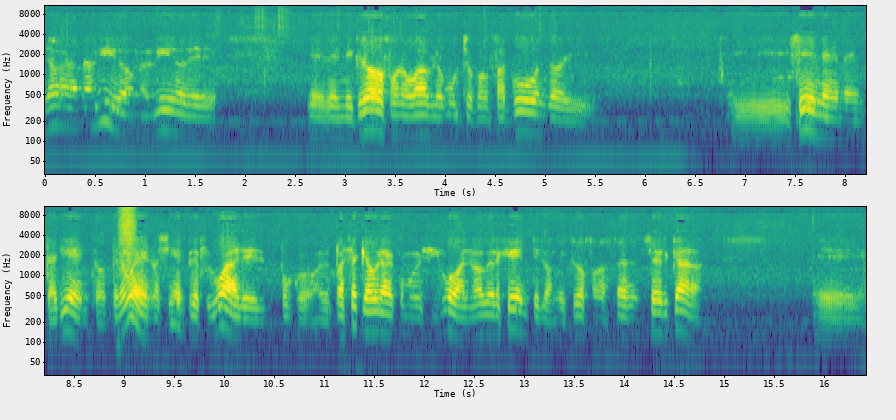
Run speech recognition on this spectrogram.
no, me olvido, me olvido de del micrófono hablo mucho con Facundo y, y sí, me, me caliento. Pero bueno, siempre fue igual. El poco, el pasa que ahora, como decís vos, al no haber gente, los micrófonos están cerca, eh,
